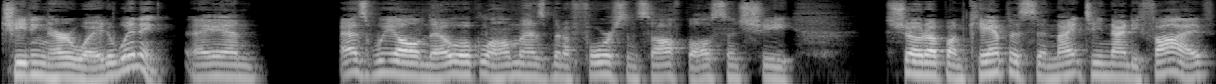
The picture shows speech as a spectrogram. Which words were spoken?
cheating her way to winning. And as we all know, Oklahoma has been a force in softball since she showed up on campus in 1995.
